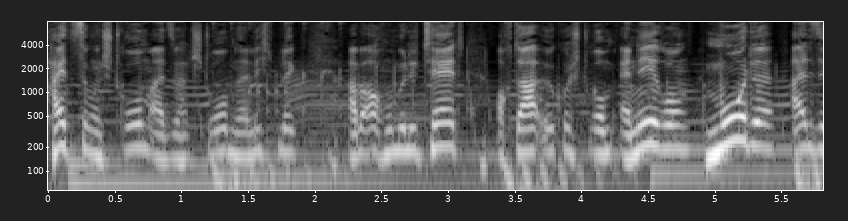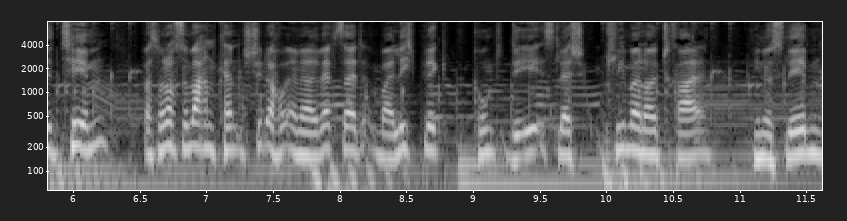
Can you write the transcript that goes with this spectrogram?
Heizung und Strom, also Strom oben der Lichtblick, aber auch Mobilität, auch da Ökostrom, Ernährung, Mode, all diese Themen. Was man noch so machen kann, steht auch in der Website bei lichtblick.de slash klimaneutral-leben.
